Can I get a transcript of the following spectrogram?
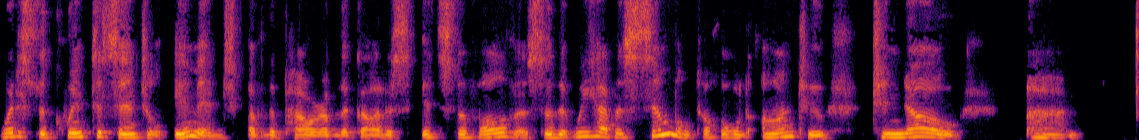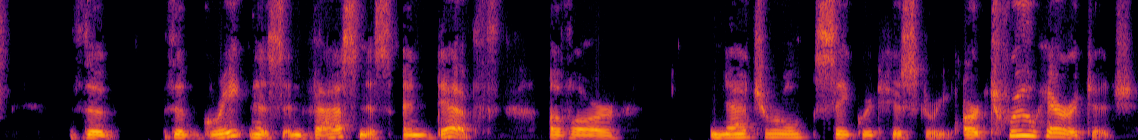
what is the quintessential image of the power of the goddess? It's the vulva so that we have a symbol to hold on to to know um, the the greatness and vastness and depth of our natural sacred history our true heritage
